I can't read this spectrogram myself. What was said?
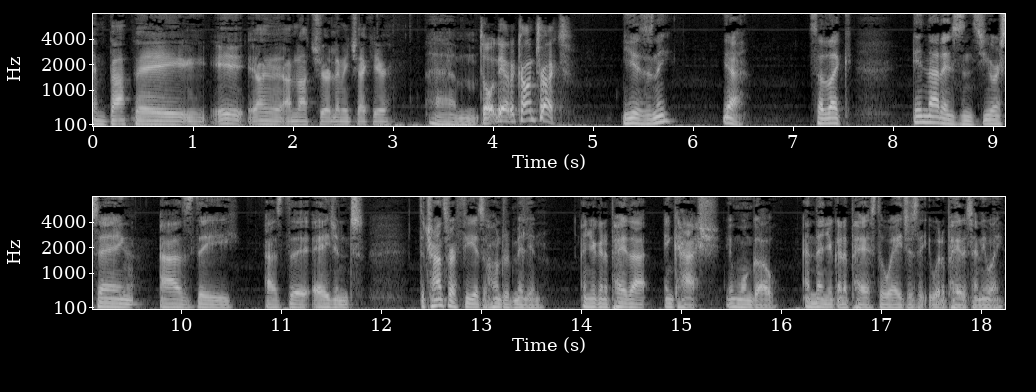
Mbappe, eh, I, am not sure. Let me check here. Um, totally out of contract. He is, isn't he? Yeah. So, like in that instance, you're saying yeah. As the as the agent, the transfer fee is 100 million, and you're going to pay that in cash in one go, and then you're going to pay us the wages that you would have paid us anyway.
